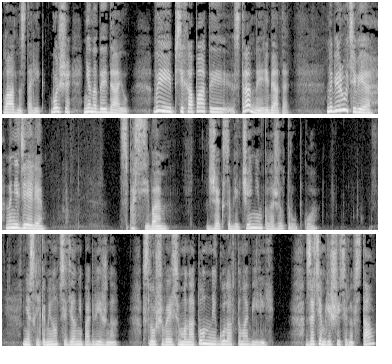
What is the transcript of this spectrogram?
Ладно, старик, больше не надоедаю. Вы, психопаты, странные ребята. Наберу тебе на неделе». «Спасибо». Джек с облегчением положил трубку. Несколько минут сидел неподвижно, вслушиваясь в монотонный гул автомобилей. Затем решительно встал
